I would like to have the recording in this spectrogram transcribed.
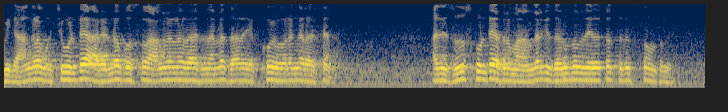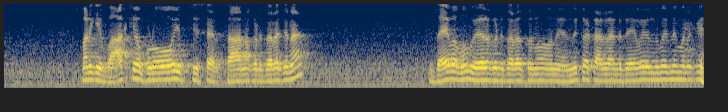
మీకు ఆంగ్లం వచ్చి ఉంటే ఆ రెండో పుస్తకం ఆంగ్లంలో రాసిన దాంట్లో చాలా ఎక్కువ వివరంగా రాశాను. అది చూసుకుంటే అసలు మనందరికీ జరుగుతున్నది ఏమిటో తెలుస్తూ ఉంటుంది. మనకి వాక్యం ఎప్పుడో ఇచ్చేశారు తానొకటి తలచిన దైవము వేరొకటి తలచును అని. ఎందుకంటే అలాంటి దైవం ఎందుకు మనకి?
